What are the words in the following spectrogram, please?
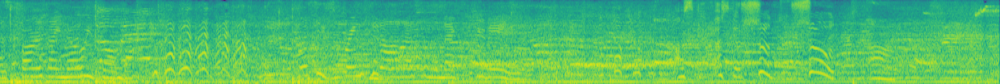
as far as I know, he's going back. Unless he springs it on us in the next two days. Oscar, Oscar, shoot, shoot! Oh.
